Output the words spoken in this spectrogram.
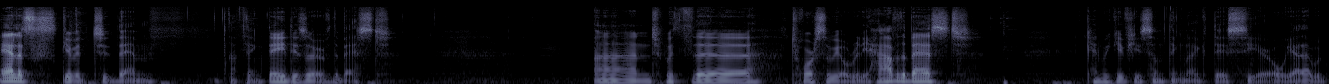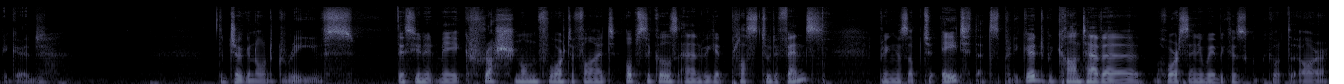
Yeah let's give it to them. I think they deserve the best and with the torso we already have the best can we give you something like this here? Oh yeah, that would be good. The Juggernaut Greaves. This unit may crush non-fortified obstacles and we get plus 2 defense. Bring us up to 8. That's pretty good. We can't have a horse anyway because we got our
